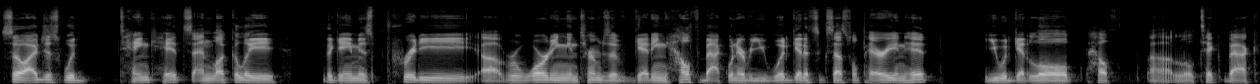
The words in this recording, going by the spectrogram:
So I just would tank hits, and luckily the game is pretty uh, rewarding in terms of getting health back whenever you would get a successful parry and hit. You would get a little health, uh, a little tick back.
